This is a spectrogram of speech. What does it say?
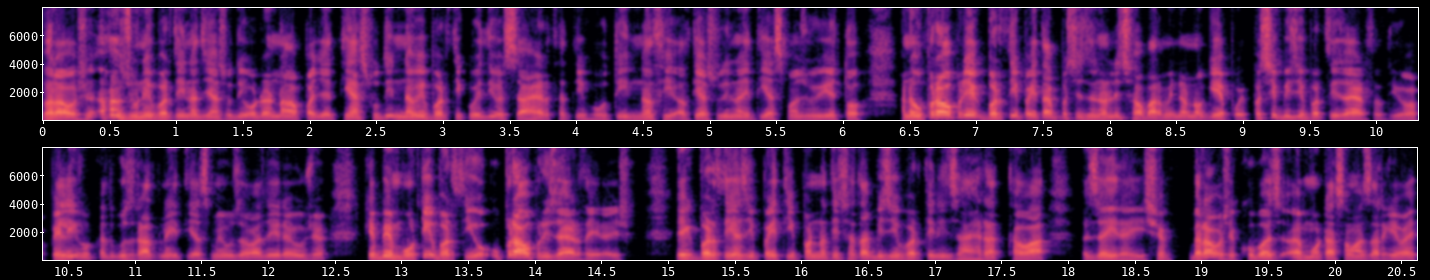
બરાબર છે. જૂની ભરતીના જ્યાં સુધી ઓર્ડર ન અપાય ત્યાં સુધી નવી ભરતી કોઈ દિવસ જાહેર થતી હોતી નથી. અત્યાર સુધીના ઇતિહાસમાં જોઈએ તો, અને ઉપરા ઉપરી એક ભરતી પૈતા પછી જનરલી છ બાર મહિનાનો ગેપ હોય, પછી બીજી ભરતી જાહેર થતી હોય. પહેલી વખત ગુજરાતના ઇતિહાસમાં એવું જવા જઈ રહ્યું છે કે બે મોટી ભરતીઓ ઉપરા ઉપરી જાહેર થઈ રહી છે. એક ભરતી હજી પૈતી પણ નથી, છતાં બીજી ભરતીની જાહેરાત થવા જઈ રહી છે. બરાબર છે? ખૂબ જ મોટા સમાચાર કહેવાય.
